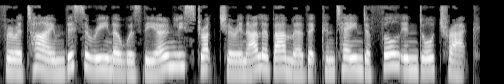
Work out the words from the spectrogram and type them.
For a time this arena was the only structure in Alabama that contained a full indoor track.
